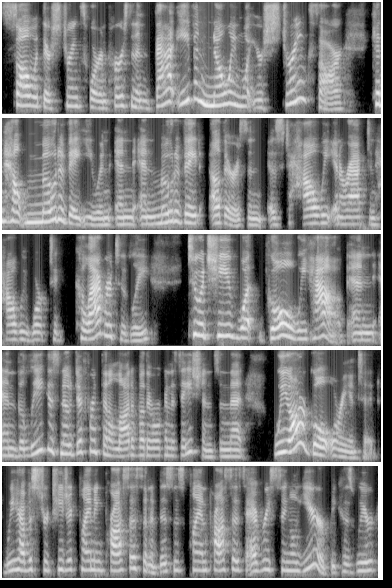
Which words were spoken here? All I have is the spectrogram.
saw what their strengths were in person. And that even knowing what your strengths are can help motivate you and and and motivate others and as to how we interact and how we work to collaboratively to achieve what goal we have. And and the league is no different than a lot of other organizations in that we are goal oriented we have a strategic planning process and a business plan process every single year because we're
